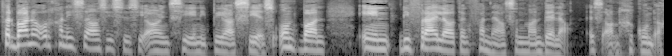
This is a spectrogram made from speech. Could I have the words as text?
Verbande organisasies soos die ANC en die PAC is ontban en die vrylating van Nelson Mandela is aangekondig.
